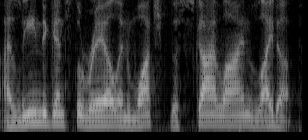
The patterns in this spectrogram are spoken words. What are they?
I leaned against the rail and watched the skyline light up.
